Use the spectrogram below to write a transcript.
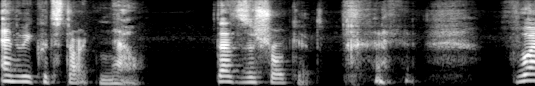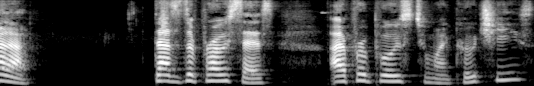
And we could start now. That's the shortcut. Voila. That's the process I propose to my coaches.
